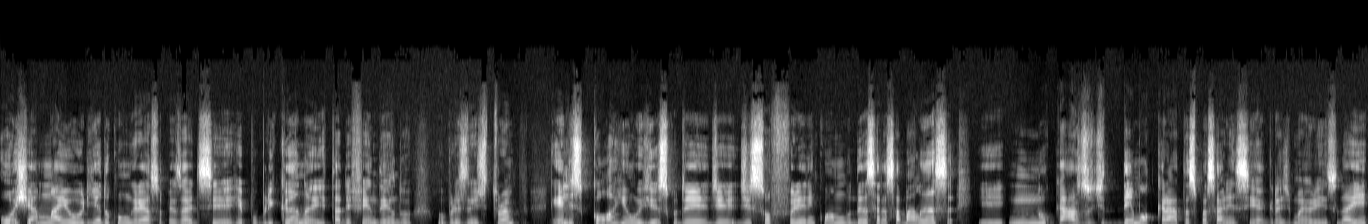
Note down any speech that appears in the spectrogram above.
Hoje, a maioria do Congresso, apesar de ser republicana e está defendendo o presidente Trump, eles correm o risco de, de, de, sofrerem com a mudança dessa balança. E no caso de democratas passarem a ser a grande maioria nisso daí,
